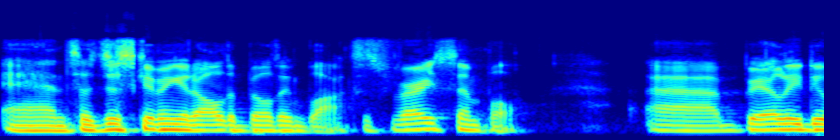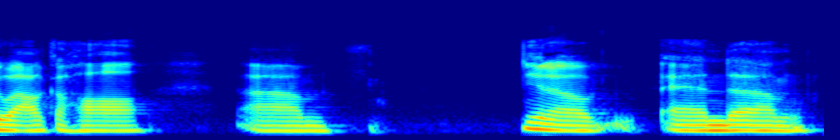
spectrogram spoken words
And so just giving it all the building blocks. It's very simple uh, barely do alcohol, um, you know, and um,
